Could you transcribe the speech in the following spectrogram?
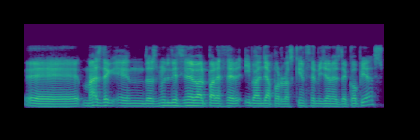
Eh, más de en 2019 al parecer iban ya por los 15 millones de copias.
